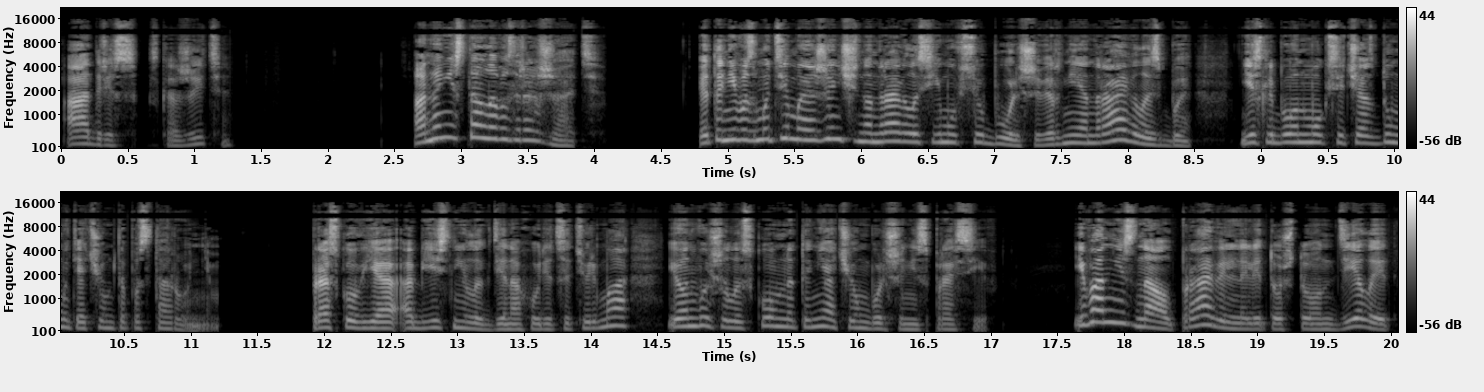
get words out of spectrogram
Адрес скажите». Она не стала возражать. Эта невозмутимая женщина нравилась ему все больше, вернее, нравилась бы, если бы он мог сейчас думать о чем-то постороннем. Просковья объяснила, где находится тюрьма, и он вышел из комнаты, ни о чем больше не спросив. Иван не знал, правильно ли то, что он делает,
